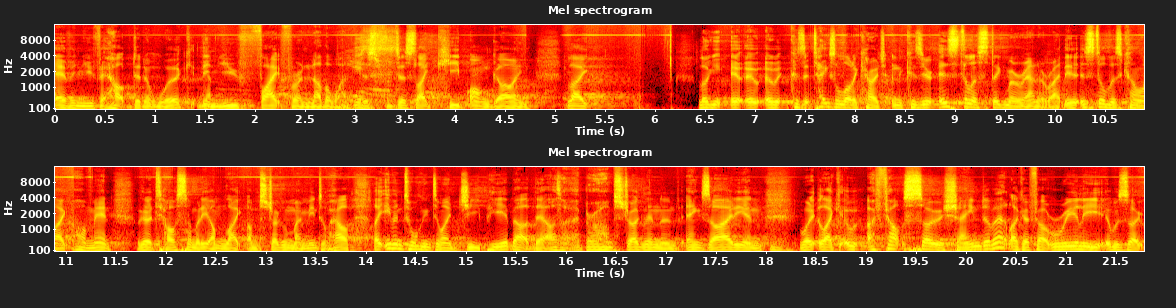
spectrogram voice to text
avenue for help didn't work, then you fight for another one. Yes. Just, just like keep on going. Like, looking because it, it, it, takes a lot of courage and because there is still a stigma around it right? There is still this kind of like oh man i've got to tell somebody i'm like i'm struggling with my mental health. Like even talking to my gp about that i was like hey, bro i'm struggling and anxiety and mm. what, like i felt so ashamed of it. Like i felt really it was like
